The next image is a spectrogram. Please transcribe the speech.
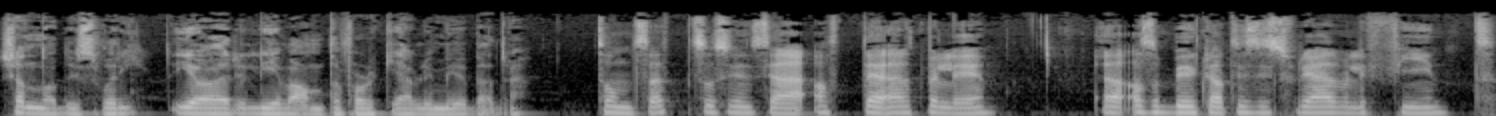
kjønnadysfori. dysfori. Gjør livet an til folk jævlig mye bedre. Sånn sett så syns jeg at det er et veldig eh, Altså byråkratisk dysfori er et veldig fint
